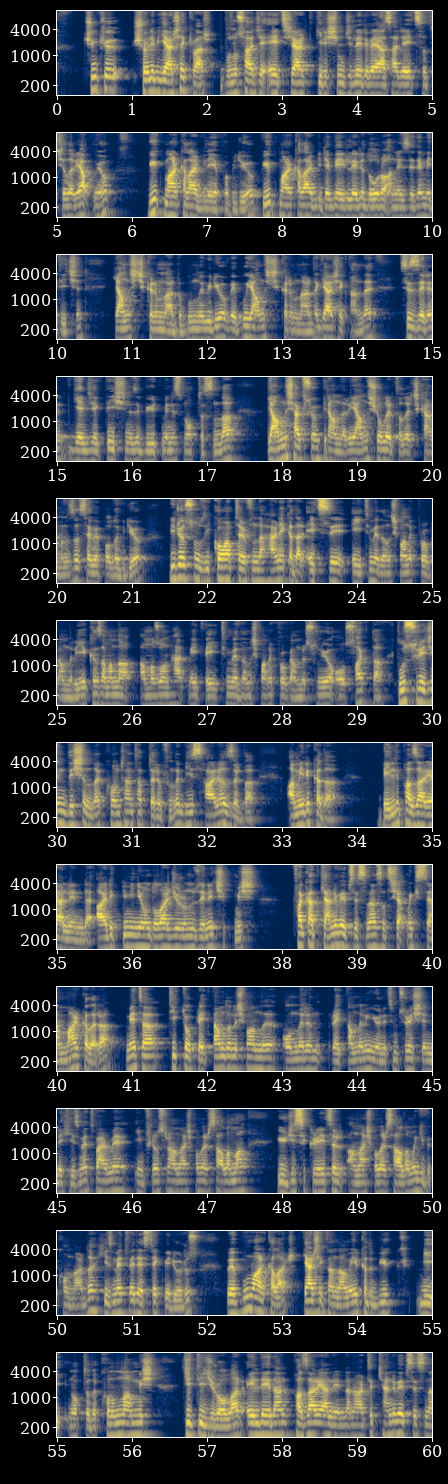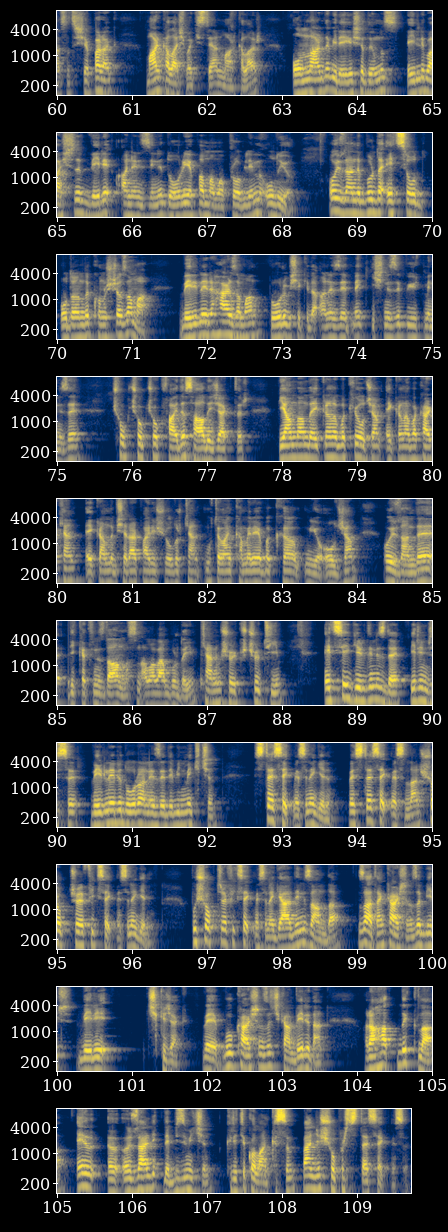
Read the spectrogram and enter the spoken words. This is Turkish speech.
Çünkü şöyle bir gerçek var. Bunu sadece e-ticaret girişimcileri veya sadece Etsy satıcıları yapmıyor. Büyük markalar bile yapabiliyor. Büyük markalar bile verileri doğru analiz edemediği için yanlış çıkarımlarda bulunabiliyor ve bu yanlış çıkarımlarda gerçekten de sizlerin gelecekte işinizi büyütmeniz noktasında yanlış aksiyon planları, yanlış yol haritaları çıkarmanıza sebep olabiliyor. Biliyorsunuz e-commerce tarafında her ne kadar Etsy eğitim ve danışmanlık programları, yakın zamanda Amazon Handmade ve eğitim ve danışmanlık programları sunuyor olsak da bu sürecin dışında Content Hub tarafında biz halihazırda Amerika'da belli pazar yerlerinde aylık 1 milyon dolar cironun üzerine çıkmış fakat kendi web sitesinden satış yapmak isteyen markalara Meta, TikTok reklam danışmanlığı, onların reklamların yönetim süreçlerinde hizmet verme, influencer anlaşmaları sağlama, UGC Creator anlaşmaları sağlama gibi konularda hizmet ve destek veriyoruz. Ve bu markalar gerçekten de Amerika'da büyük bir noktada konumlanmış ciddi cirolar elde eden pazar yerlerinden artık kendi web sitesinden satış yaparak markalaşmak isteyen markalar. Onlarda bile yaşadığımız belli başlı veri analizini doğru yapamama problemi oluyor. O yüzden de burada Etsy odağında konuşacağız ama verileri her zaman doğru bir şekilde analiz etmek işinizi büyütmenize çok çok çok fayda sağlayacaktır. Bir yandan da ekrana bakıyor olacağım. Ekrana bakarken, ekranda bir şeyler paylaşıyor olurken muhtemelen kameraya bakamıyor olacağım. O yüzden de dikkatiniz dağılmasın ama ben buradayım. Kendimi şöyle küçülteyim. Etsy'ye girdiğinizde birincisi verileri doğru analiz edebilmek için site sekmesine gelin ve site sekmesinden shop traffic sekmesine gelin. Bu shop traffic sekmesine geldiğiniz anda zaten karşınıza bir veri çıkacak ve bu karşınıza çıkan veriden rahatlıkla özellikle bizim için kritik olan kısım bence shopper site sekmesi.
